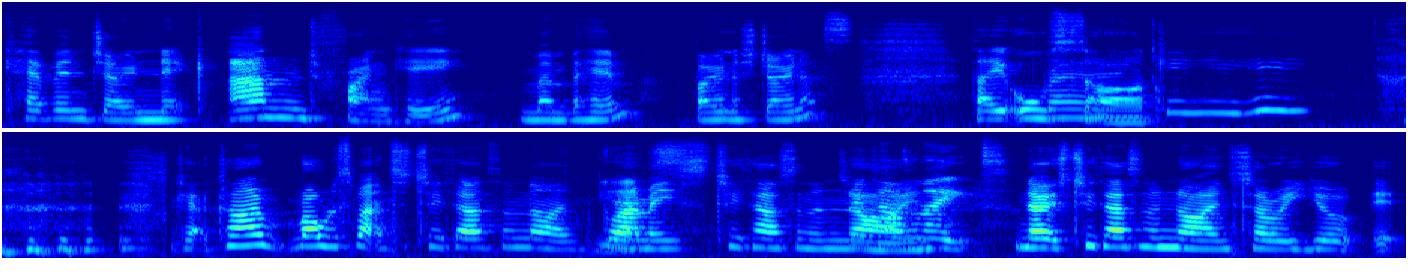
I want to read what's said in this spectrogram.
Kevin, Joe, Nick, and Frankie, remember him? Bonus Jonas. They all starred. Okay, can I roll us back to 2009? Yes. Grammys 2009. 2008. No, it's 2009. Sorry, you're it.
